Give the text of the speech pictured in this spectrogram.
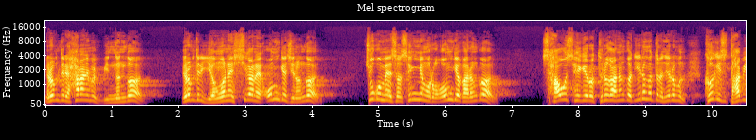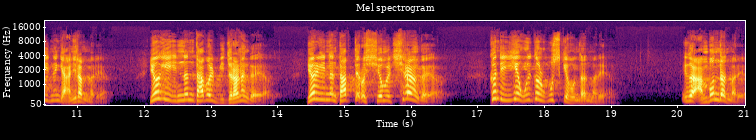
여러분들이 하나님을 믿는 것, 여러분들이 영원의 시간에 옮겨지는 것, 죽음에서 생명으로 옮겨가는 것, 사후 세계로 들어가는 것 이런 것들은 여러분 거기서 답이 있는 게 아니란 말이에요. 여기 있는 답을 믿으라는 거예요. 여기 있는 답대로 시험을 치라는 거예요. 그런데 이게 이걸 우습게 본단 말이에요. 이걸 안 본단 말이에요.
